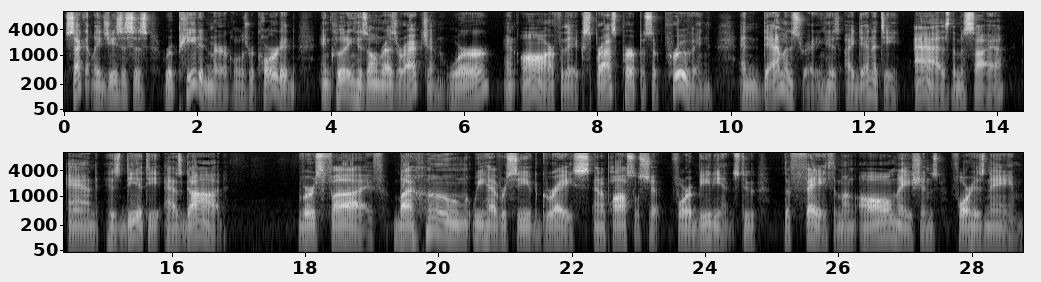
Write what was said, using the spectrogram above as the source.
Secondly, Jesus' repeated miracles recorded, including his own resurrection, were and are for the express purpose of proving and demonstrating his identity as the Messiah and his deity as God. Verse 5 By whom we have received grace and apostleship for obedience to the faith among all nations for his name.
